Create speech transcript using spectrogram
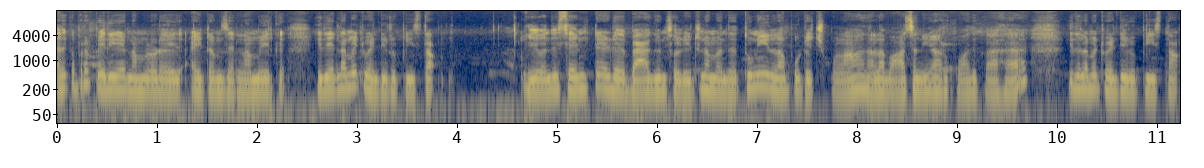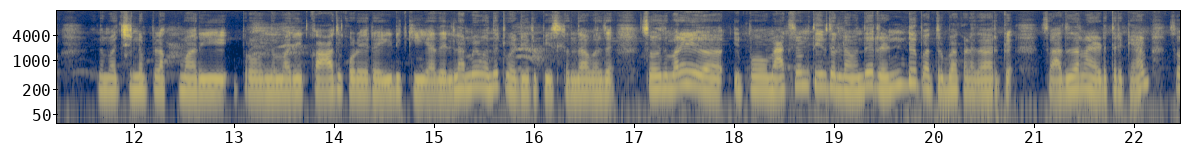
அதுக்கப்புறம் பெரிய நம்மளோட ஐட்டம்ஸ் எல்லாமே இருக்குது இது எல்லாமே டுவெண்ட்டி ருபீஸ் தான். இது வந்து சென்டடு பேகுன்னு சொல்லிட்டு நம்ம அந்த துணியெல்லாம் போட்டு வச்சுக்கலாம் நல்லா வாசனையாக இருக்கும் அதுக்காக. இது எல்லாமே டுவெண்ட்டி ருபீஸ் தான். இந்த மாதிரி சின்ன ப்ளக் மாதிரி அப்புறம் இந்த மாதிரி காது குடையிற இடுக்கி அது எல்லாமே வந்து டுவெண்ட்டி ருபீஸ்லேருந்து தான் வருது. ஸோ இது மாதிரி இப்போது மேக்ஸிமம் தீர்த்தலில் வந்து ரெண்டு பத்து ரூபா கடை தான் இருக்குது ஸோ அதுதான் நான் எடுத்திருக்கேன். ஸோ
